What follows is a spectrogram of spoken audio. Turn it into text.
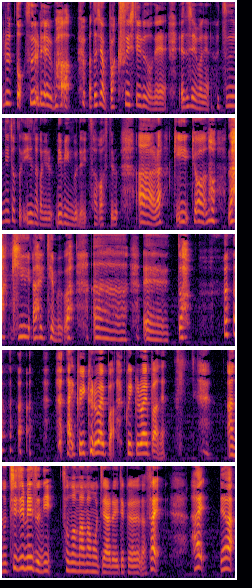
るとすれば、私は爆睡しているので、私は今ね、普通にちょっと家の中にいるリビングで探してる。あー、ラッキー、今日の ラッキーアイテムは、あー、えー、っと、はい、クイックルワイパー。クイックルワイパーね。あの、縮めずに、そのまま持ち歩いてください。はい。では、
